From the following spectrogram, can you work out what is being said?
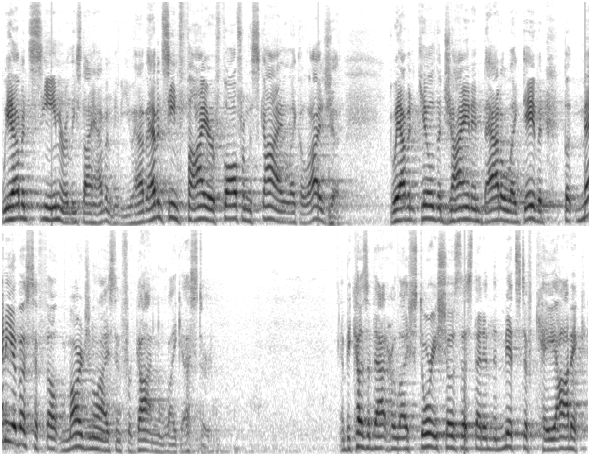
We haven't seen, or at least I haven't, maybe you have, I haven't seen fire fall from the sky like Elijah. We haven't killed a giant in battle like David, but many of us have felt marginalized and forgotten like Esther. And because of that, her life story shows us that in the midst of chaotic,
